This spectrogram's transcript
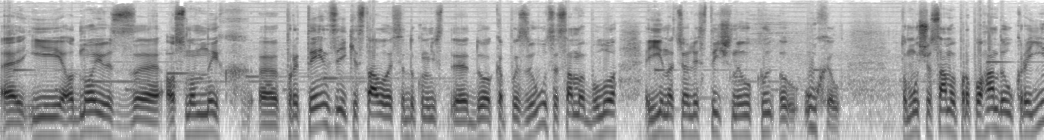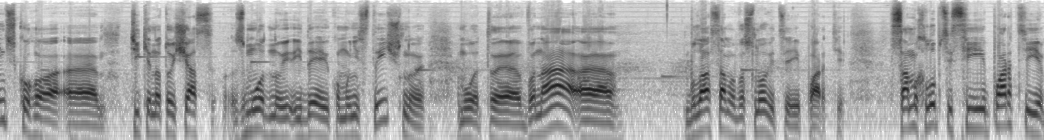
Е, І одною з е, основних претензій, які ставилися до комуніст... до КПЗУ, це саме було її націоналістичний ухил. Тому що саме пропаганда українського тільки на той час з модною ідеєю комуністичною, от, вона була саме в основі цієї партії. Саме хлопці з цієї партії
